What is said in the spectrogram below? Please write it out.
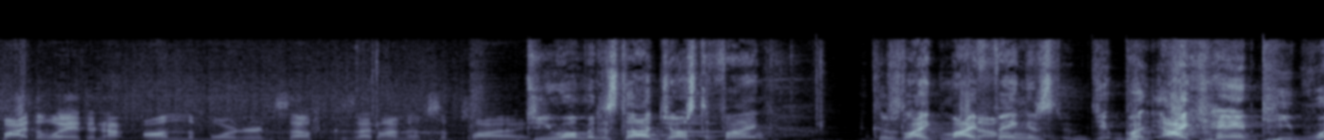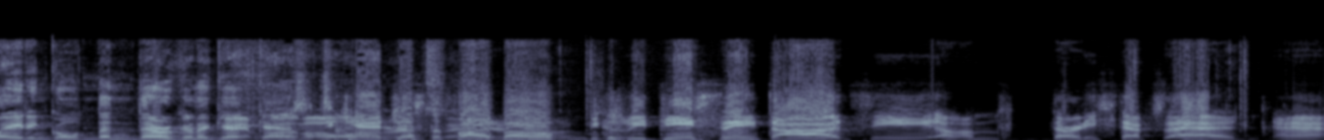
By the way, they're not on the border itself because I don't have enough supply. do you want me to start justifying? Because like my No. thing is, but I can't keep waiting, Golden. Then they're gonna get Game gas. level. You can't justify, saying, Bo, because we desynced. Ah, see, I'm I'm 30 steps ahead. Eh.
